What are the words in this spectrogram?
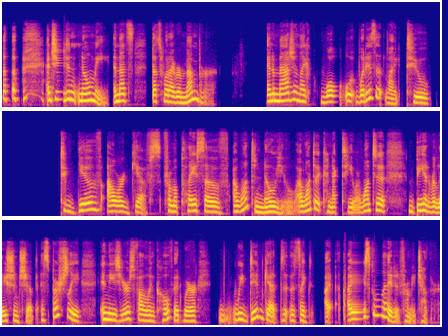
and she didn't know me. And that's that's what I remember. And imagine like what what is it like to to give our gifts from a place of I want to know you. I want to connect to you. I want to be in relationship, especially in these years following COVID where we did get it's like isolated from each other.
